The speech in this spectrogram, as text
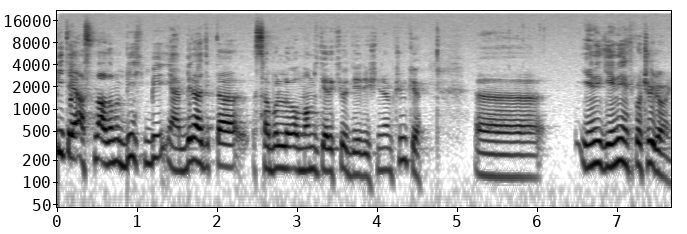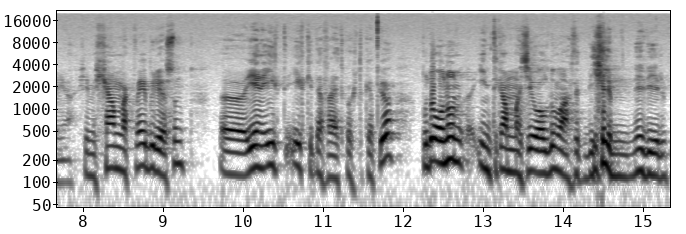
Bir de aslında adamı bir, bir yani birazcık daha sabırlı olmamız gerekiyor diye düşünüyorum. Çünkü e, yeni yeni head coach'uyla oynuyor. Şimdi Sean McVay biliyorsun e, yeni ilk ilk defa head coachluk yapıyor. Bu da onun intikam maçı oldu mu artık diyelim ne diyelim.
